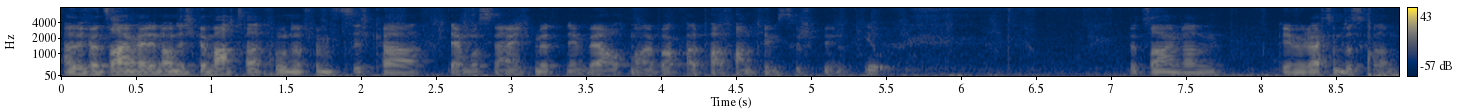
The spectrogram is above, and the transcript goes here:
Also ich würde sagen, wer den noch nicht gemacht hat für 150k, der muss den eigentlich mitnehmen, wer auch mal Bock hat, ein paar Fun-Teams zu spielen. Jo. Ich würde sagen, dann gehen wir gleich zum Discarden.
